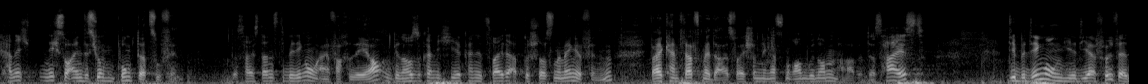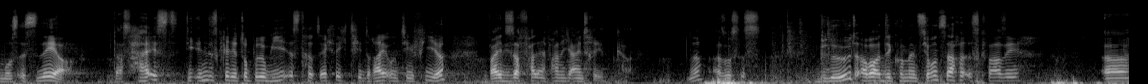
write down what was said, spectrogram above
kann ich nicht so einen disjunkten Punkt dazu finden. Das heißt, dann ist die Bedingung einfach leer und genauso kann ich hier keine zweite abgeschlossene Menge finden, weil kein Platz mehr da ist, weil ich schon den ganzen Raum genommen habe. Das heißt, die Bedingung hier, die erfüllt werden muss, ist leer. Das heißt, die indiskrete Topologie ist tatsächlich T3 und T4, weil dieser Fall einfach nicht eintreten kann. Ne? Also es ist blöd, aber die Konventionssache ist quasi, äh,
